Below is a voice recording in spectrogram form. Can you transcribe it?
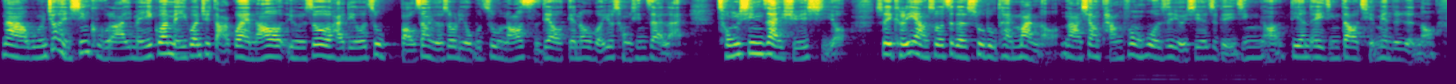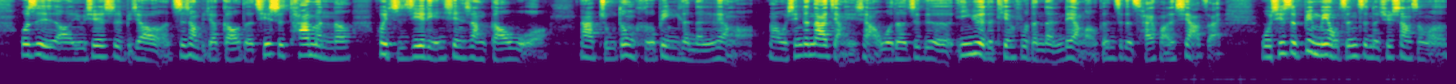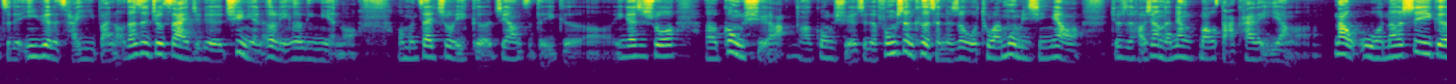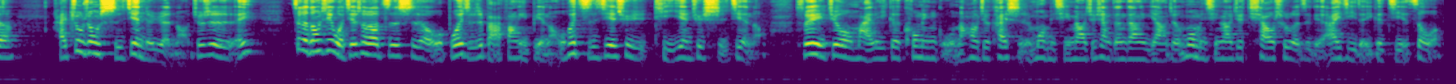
那我们就很辛苦啦，每一关每一关去打怪，然后有的时候还留得住宝藏，有的时候留不住，然后死掉，game over，又重新再来，重新再学习哦。所以可利亚说这个速度太慢了。那像唐凤或者是有些这个已经啊 DNA 已经到前面的人哦，或是啊有些是比较智商比较高的，其实他们呢会直接连线上高我。那主动合并一个能量哦，那我先跟大家讲一下我的这个音乐的天赋的能量哦，跟这个才华的下载。我其实并没有真正的去上什么这个音乐的才艺班哦，但是就在这个去年二零二零年哦，我们在做一个这样子的一个呃，应该是说呃共学啊啊共学这个丰盛课程的时候，我突然莫名其妙就是好像能量包打开了一样啊。那我呢是一个还注重实践的人哦，就是诶。这个东西我接受到知识哦，我不会只是把它放一边哦，我会直接去体验、去实践哦。所以就买了一个空灵鼓，然后就开始莫名其妙，就像刚刚一样，就莫名其妙就敲出了这个埃及的一个节奏哦。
